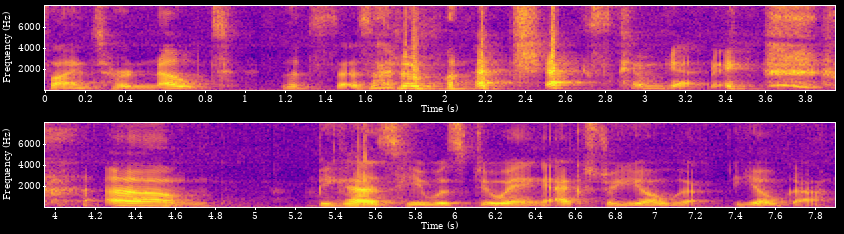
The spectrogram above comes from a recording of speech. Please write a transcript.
finds her note that says, I'm at One Eye Jacks, come get me. um, because he was doing extra yoga, yoga,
